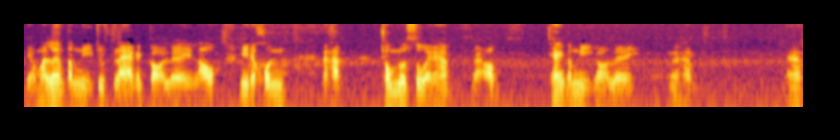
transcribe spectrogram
เดี๋ยวมาเริ่มตำหนิจุดแรกกันก่อนเลย เรามีแต่คนนะครับ ชมรถสวยนะครับ แต่ออฟแช่งตำหนิก่อนเลยนะครับนะครับ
